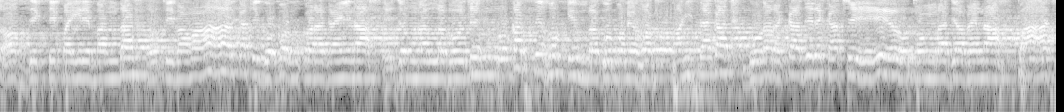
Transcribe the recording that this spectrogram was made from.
সব দেখতে পাই রে বান্দা, অতএব আমার কাছে গোপন করা যায় না। এজন্য আল্লাহ বলছে, প্রকাশ্যে হোক কিংবা গোপনে হোক ফাহিসাকার গোনার কাজের কাছে তোমরা যাবে না। পাঁচ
